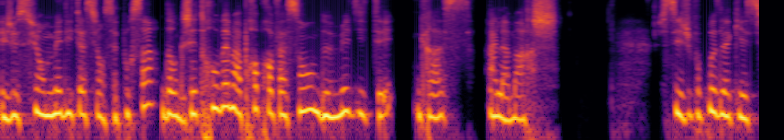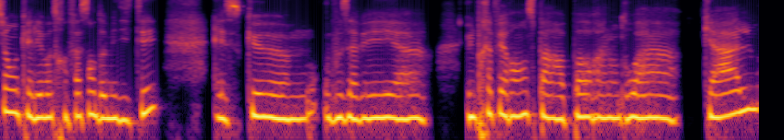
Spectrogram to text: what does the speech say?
et je suis en méditation. C'est pour ça. Donc, j'ai trouvé ma propre façon de méditer grâce à la marche. Si je vous pose la question, quelle est votre façon de méditer? Est-ce que euh, vous avez euh, une préférence par rapport à un endroit calme,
